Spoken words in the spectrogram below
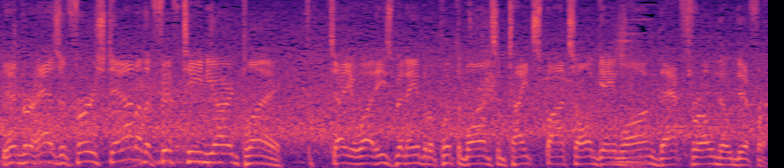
Denver has a first down on the 15-yard play. Tell you what, he's been able to put the ball in some tight spots all game long. That throw, no different.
